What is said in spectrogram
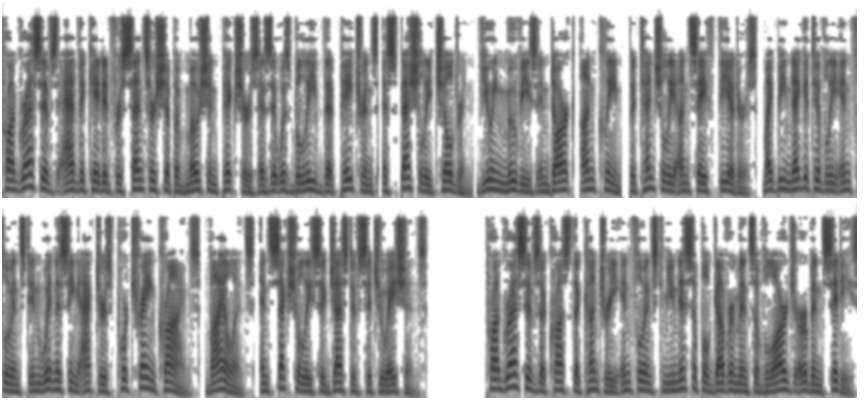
Progressives advocated for censorship of motion pictures as it was believed that patrons especially children viewing movies in dark, unclean, potentially unsafe theaters, might be negatively influenced in witnessing actors portraying crimes, violence, and sexually suggestive situations. Progressives across the country influenced municipal governments of large urban cities,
